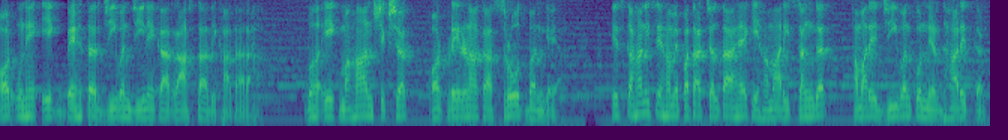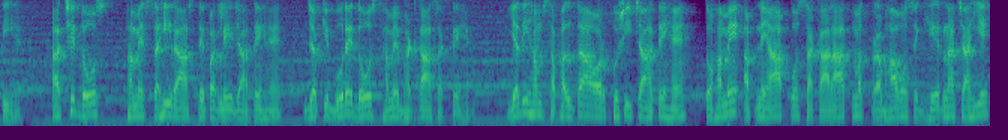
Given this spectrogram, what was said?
और उन्हें एक बेहतर जीवन जीने का रास्ता दिखाता रहा। वह एक महान शिक्षक और प्रेरणा का स्रोत बन गया। इस कहानी से हमें पता चलता है कि हमारी संगत हमारे जीवन को निर्धारित करती है। अच्छे दोस्त हमें सही रास्ते पर ले जाते हैं, जबकि बुरे दोस्त हमें भटका सकते हैं। यदि हम सफलता और खुशी चाहते हैं तो हमें अपने आप को सकारात्मक प्रभावों से घेरना चाहिए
